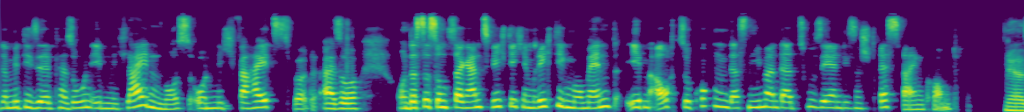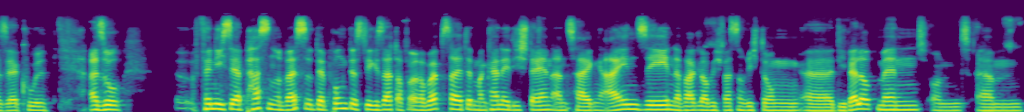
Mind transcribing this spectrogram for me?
damit diese Person eben nicht leiden muss und nicht verheizt wird. Also, und das ist uns da ganz wichtig, im richtigen Moment eben auch zu gucken, dass niemand da zu sehr in diesen Stress reinkommt. Ja, sehr cool. Also Finde ich sehr passend. Und weißt du, der Punkt ist, wie gesagt, auf eurer Webseite, man kann ja die Stellenanzeigen einsehen. Da war, glaube ich, was in Richtung äh, Development und ähm,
